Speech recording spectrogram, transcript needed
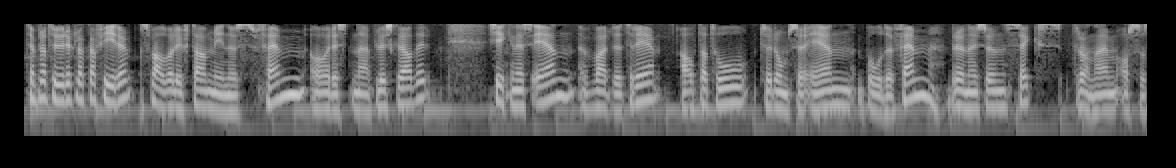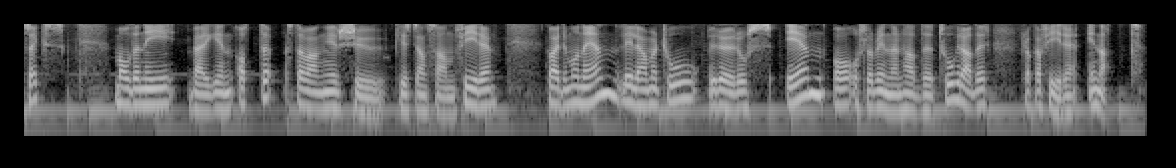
Temperaturer klokka fire. Svalbard lufthavn minus fem, og resten er plussgrader. Kirkenes én, Vardø tre, Alta to, Tromsø én, Bodø fem, Brønnøysund seks, Trondheim også seks, Molde ni, Bergen åtte, Stavanger sju, Kristiansand fire, Gardermoen én, Lillehammer to, Røros én, og Oslo-Blindern hadde to grader klokka fire i natt.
